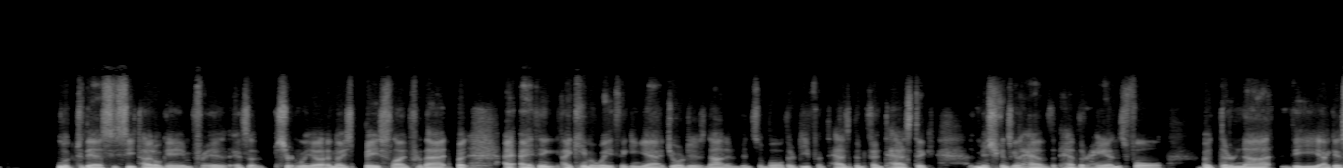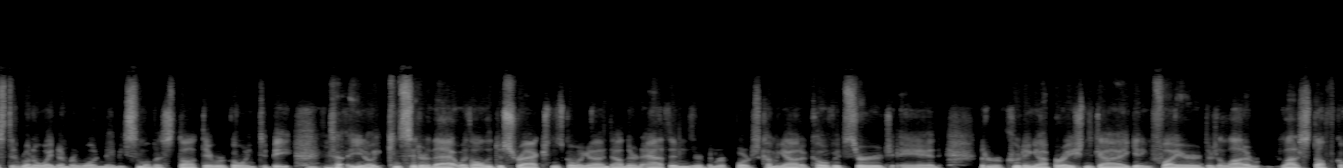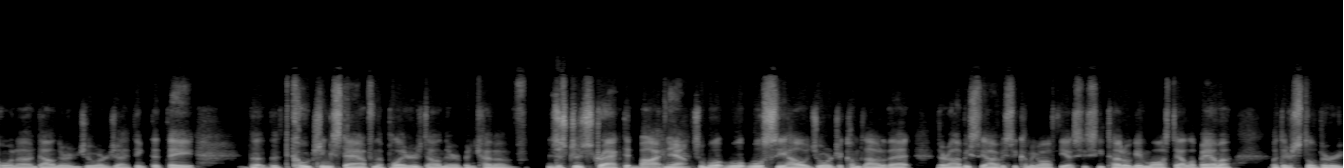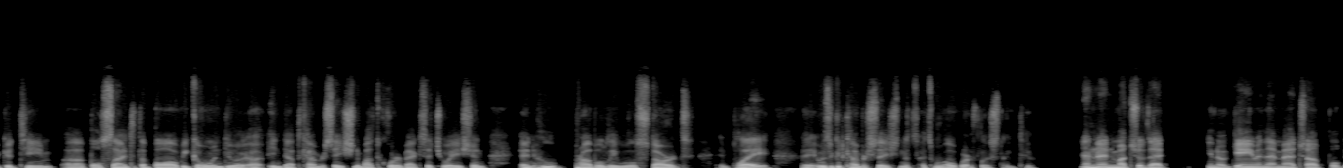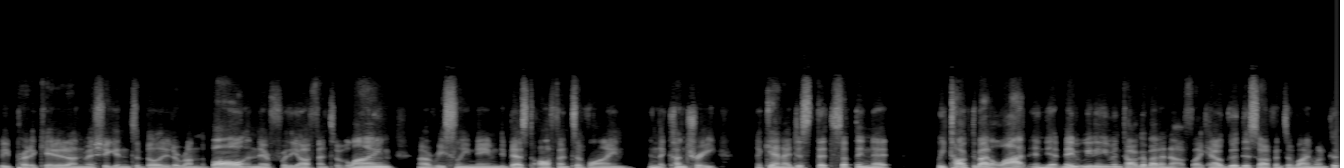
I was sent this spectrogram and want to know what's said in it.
look to the SEC title game for, as a certainly a, a, nice baseline for that. But I, I, think I came away thinking, yeah, Georgia is not invincible. Their defense has been fantastic. Michigan's going to have have their hands full, but they're not the I guess the runaway number one. Maybe some of us thought they were going to be. Mm-hmm. To, you know, consider that with all the distractions going on down there in Athens. There have been reports coming out of COVID surge and the recruiting operations guy getting fired. There's a lot of a lot of stuff going on down there in Georgia. I think that they the the coaching staff and the players down there have been kind of just distracted by. Yeah. So we'll, we'll we'll see how Georgia comes out of that. They're obviously obviously coming off the SEC title game, lost to Alabama, but they're still a very good team. Uh, both sides of the ball. We go and do a, in depth conversation about the quarterback situation and who probably will start and play. It was a good conversation. It's, it's well worth listening to. And then much of that you know game and that matchup will be predicated on Michigan's ability to run the ball and therefore the offensive line. Uh, recently named the best offensive line in the country. Again, I just that's something that we talked about a lot, and yet maybe we didn't even talk about enough. Like how good this offensive line one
